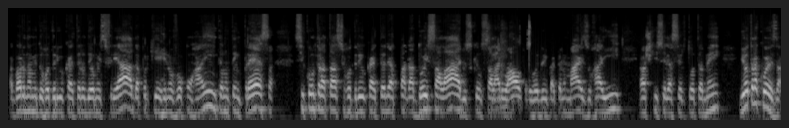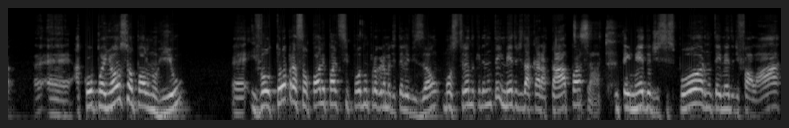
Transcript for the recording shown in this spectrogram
Agora o nome do Rodrigo Caetano deu uma esfriada, porque renovou com o Raim, então não tem pressa. Se contratasse o Rodrigo Caetano, ia pagar dois salários, que é um salário alto do Rodrigo Caetano, mais o Raí. Eu acho que isso ele acertou também. E outra coisa, é, acompanhou o São Paulo no Rio, é, e voltou para São Paulo e participou de um programa de televisão mostrando que ele não tem medo de dar cara a tapa, Exato. não tem medo de se expor, não tem medo de falar,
